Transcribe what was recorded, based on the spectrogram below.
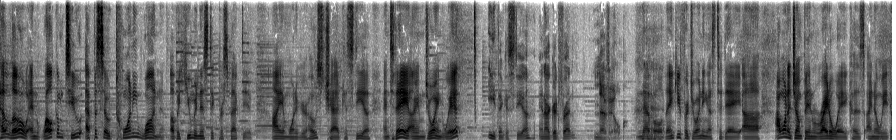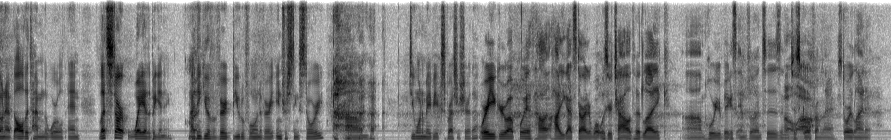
Hello, and welcome to episode 21 of A Humanistic Perspective. I am one of your hosts, Chad Castilla, and today I am joined with Ethan Castilla and our good friend. Neville. Neville. Thank you for joining us today. Uh, I want to jump in right away because I know we don't have all the time in the world, and let's start way at the beginning. I think you have a very beautiful and a very interesting story. Um, do you want to maybe express or share that? Where you grew up with, how, how you got started, what was your childhood like, um, who were your biggest influences, and Oh, just go from there. Storyline it.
